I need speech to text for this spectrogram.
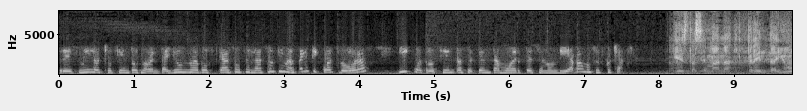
3.891 nuevos casos en las últimas 24 horas y 470 muertes en un día. Vamos a escuchar que esta semana 31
